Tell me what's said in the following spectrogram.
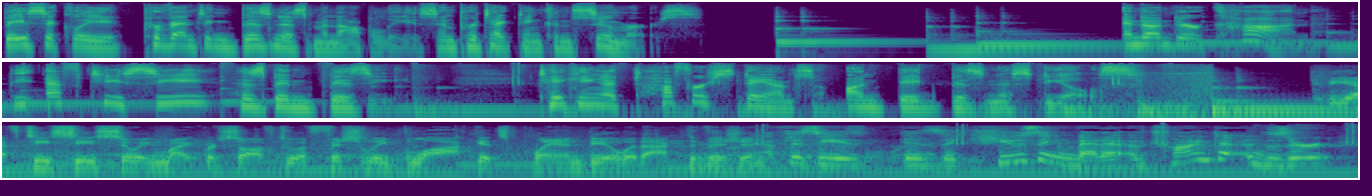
basically preventing business monopolies and protecting consumers. And under Khan, the FTC has been busy, taking a tougher stance on big business deals. The FTC suing Microsoft to officially block its planned deal with Activision. The FTC is, is accusing Meta of trying to exert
